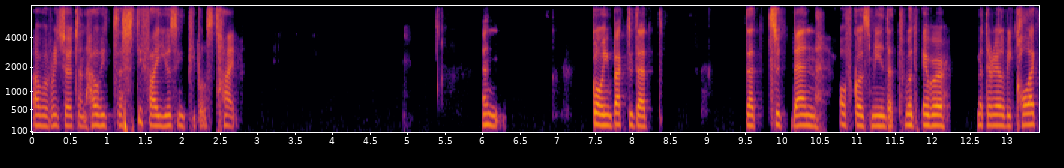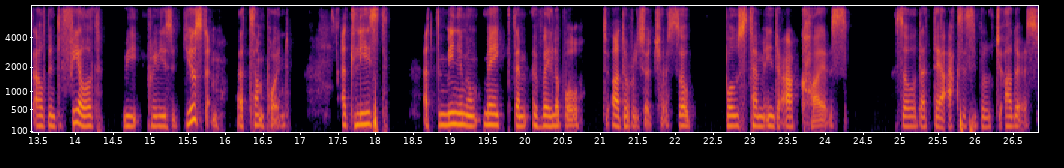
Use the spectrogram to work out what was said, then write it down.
our research and how we justify using people's time. And going back to that that should then, of course, mean that whatever material we collect out in the field, we really should use them at some point. At least at the minimum, make them available to other researchers. So post them in the archives so that they are accessible to others.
